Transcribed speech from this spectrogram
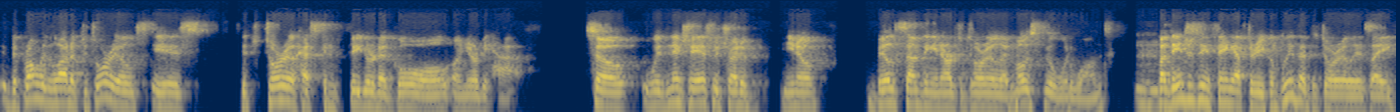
the problem with a lot of tutorials is the tutorial has configured a goal on your behalf. So with Next.js, we try to, you know, build something in our tutorial that most people would want. Mm-hmm. But the interesting thing after you complete that tutorial is like,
